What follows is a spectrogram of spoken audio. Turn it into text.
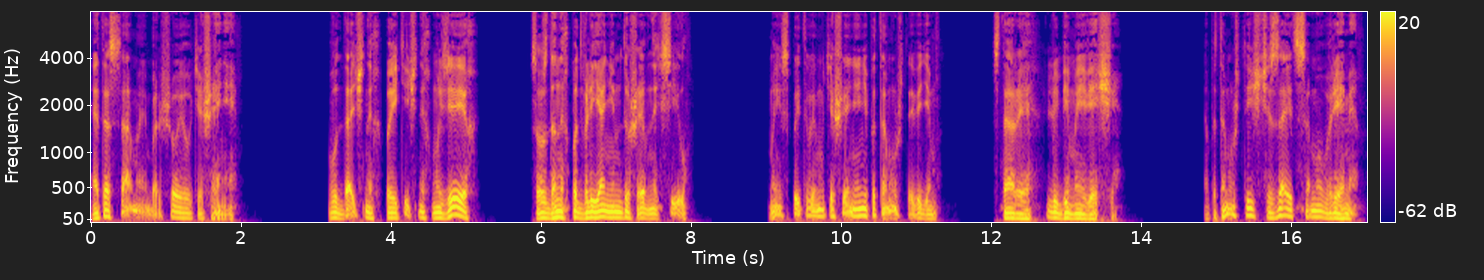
Это самое большое утешение. В удачных поэтичных музеях, созданных под влиянием душевных сил, мы испытываем утешение не потому, что видим старые любимые вещи, а потому что исчезает само время —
